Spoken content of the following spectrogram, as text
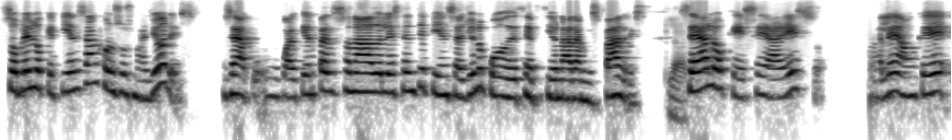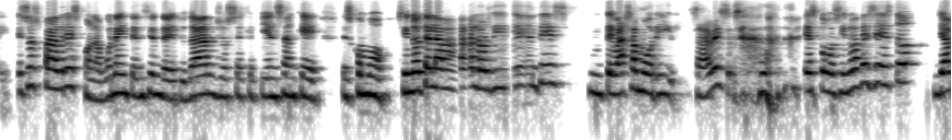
sobre lo que piensan con sus mayores. O sea, cualquier persona adolescente piensa, yo no puedo decepcionar a mis padres, sea lo que sea eso. ¿vale? Aunque esos padres con la buena intención de ayudar, yo sé que piensan que es como, si no te lavas los dientes, te vas a morir, ¿sabes? es como si no haces esto, ya,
